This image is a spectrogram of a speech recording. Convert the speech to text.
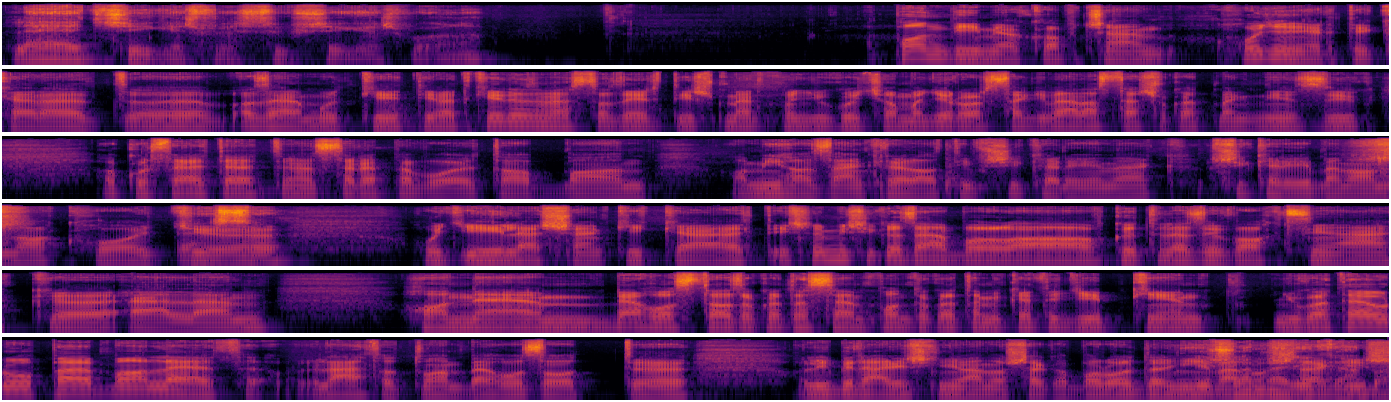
lehetséges vagy szükséges volna. A pandémia kapcsán hogyan értékeled az elmúlt két évet? Kérdezem ezt azért is, mert mondjuk, hogyha a magyarországi választásokat megnézzük, akkor feltétlenül szerepe volt abban a mi hazánk relatív sikerének, sikerében annak, hogy, Persze. hogy élesen kikelt, és nem is igazából a kötelező vakcinák ellen, hanem behozta azokat a szempontokat, amiket egyébként Nyugat-Európában lehet, láthatóan behozott a liberális nyilvánosság, a baloldali És nyilvánosság is,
